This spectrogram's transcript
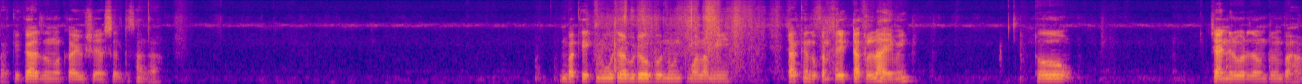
बाकी काय अजून मग काय विषय असेल तर सांगा. बाकी एक उद्या व्हिडिओ बनवून तुम्हाला मी टाकेन दुकानात. एक टाकलेला आहे मी. तो चॅनलवर जाऊन तुम्ही पहा.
